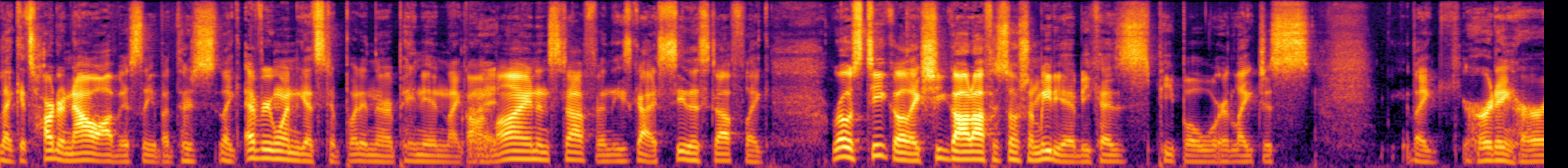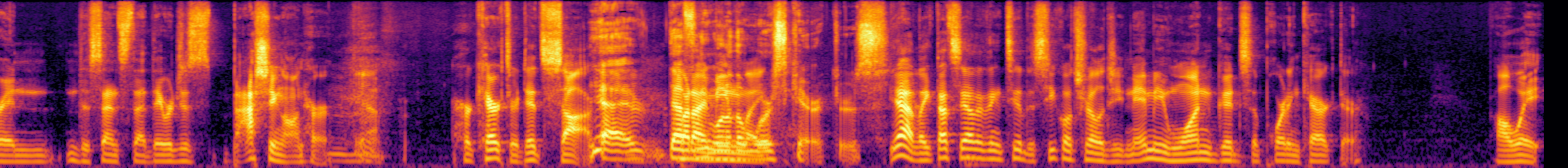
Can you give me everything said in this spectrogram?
like it's harder now, obviously, but there's like everyone gets to put in their opinion like Right. online and stuff, and these guys see this stuff. Like Rose Tico, like she got off of social media because people were like just like hurting her in the sense that they were just bashing on her. Mm-hmm. Yeah. Her character did suck. Yeah, definitely one mean, of the like- worst characters. Yeah, like that's the other thing too. The sequel trilogy. Name me one good supporting character. I'll wait.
